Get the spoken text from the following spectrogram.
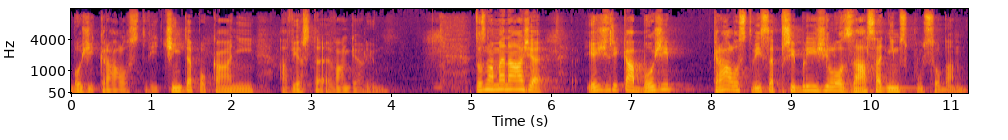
Boží království. Čiňte pokání a věřte evangelium. To znamená, že Ježíš říká, Boží království se přiblížilo zásadním způsobem.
